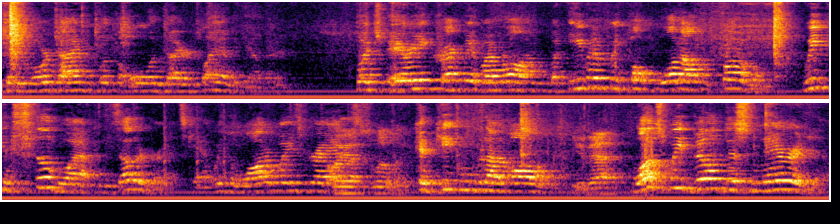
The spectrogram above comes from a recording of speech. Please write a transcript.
take more time to put the whole entire plan together. Which, Harry, correct me if I'm wrong, but even if we put one out in front of them, we can still go after these other grants, can't we? The waterways Oh, grants absolutely. can keep moving on all of them. You bet. Once we build this narrative,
